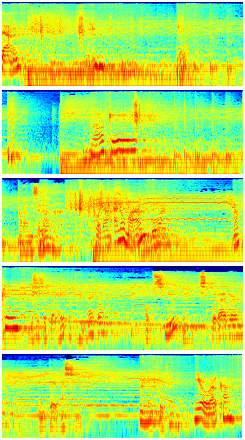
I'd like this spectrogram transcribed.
Dyan. okay. Maraming salamat. Walang ano ah, man. Buhay. Okay. This is the creator and echo of Smooth Forever International. Thank you for joining. You're welcome.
